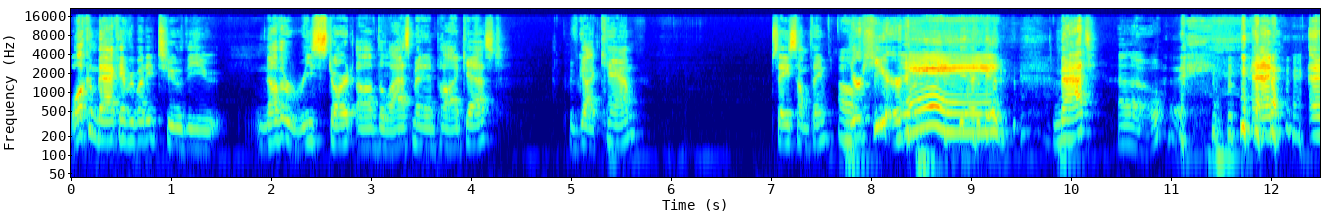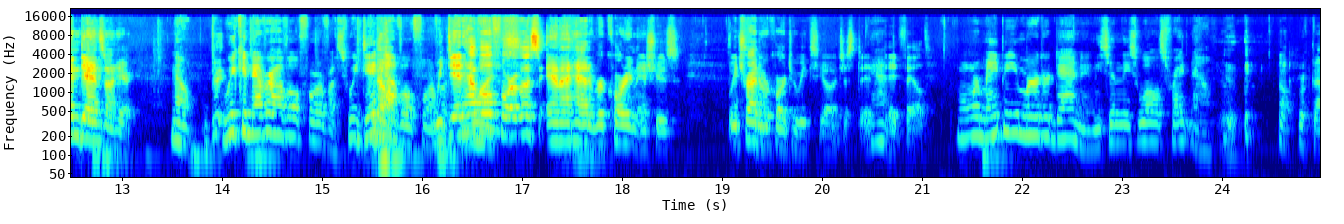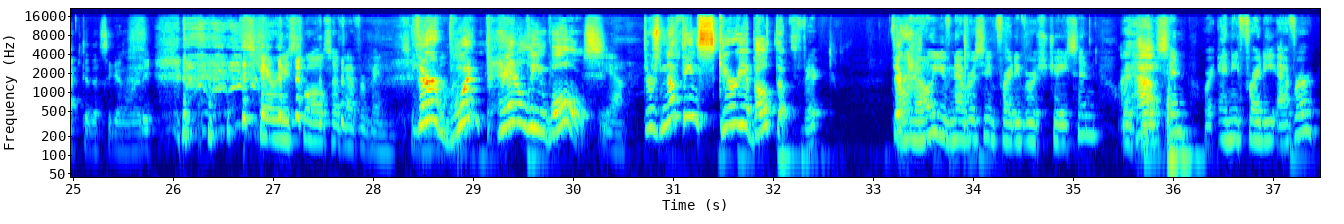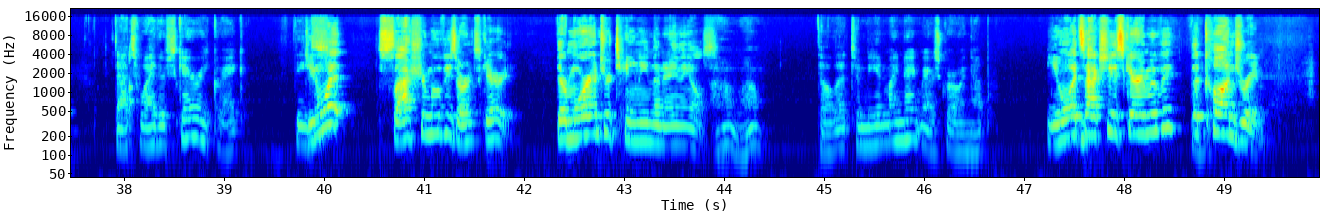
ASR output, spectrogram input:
Welcome back, everybody, to the another restart of the Last Man In podcast. We've got Cam. Say something. Oh. You're here. Hey. Matt Hello. and and Dan's not here. no, we can never have all four of us. We did No, have all four. of we us did have all once. four of us, and I had recording issues. We tried to record two weeks ago. It just it, Yeah. it failed. Or maybe you murdered Dan and he's in these walls right now. Oh, we're back to this again already. Scariest walls I've ever been. seen They're wood paneling walls. Yeah. There's nothing scary about them. Very, They're oh no, you've never seen Freddy vs. Jason or Jason or any Freddy ever. That's why they're scary, Greg. These... Do you know what? Slasher movies aren't scary. They're more entertaining than anything else. Oh well, tell that to me in my nightmares growing up. You know what's actually a scary movie? The Conjuring.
